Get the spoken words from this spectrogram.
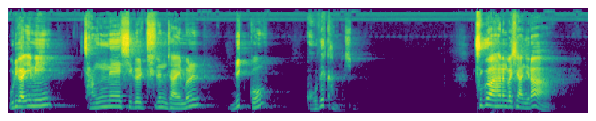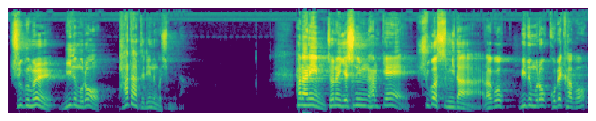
우리가 이미 장례식을 치른 자임을 믿고 고백하는 것입니다. 죽어야 하는 것이 아니라, 죽음을 믿음으로 받아들이는 것입니다. 하나님, 저는 예수님과 함께 죽었습니다. 라고 믿음으로 고백하고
